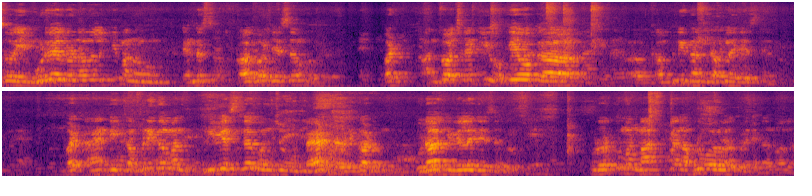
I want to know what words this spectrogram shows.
సో ఈ మూడు వేల రెండు వందలకి మనం టెండర్స్ కాల్ఫౌట్ చేసాం. బట్ అన్ఫార్చునేట్లీ ఒకే ఒక కంపెనీ దానికి అప్లై చేసింది బట్ అండ్ ఈ కంపెనీతో మనకి ప్రీవియస్గా కొంచెం బ్యాడ్ రికార్డ్ ఉంది. గుడాకి వీళ్ళే చేశారు. ఇప్పుడు వరకు మన మాస్టర్ ప్లాన్ అప్రూవల్ అయిపోయింది దానివల్ల?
